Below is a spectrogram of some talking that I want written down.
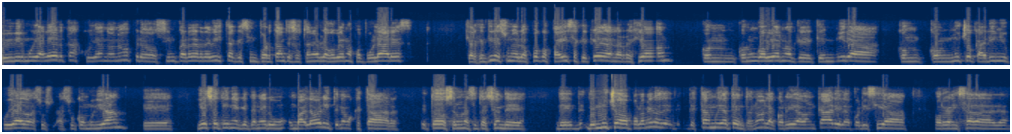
vivir muy alertas, cuidándonos, pero sin perder de vista que es importante sostener los gobiernos populares, que Argentina es uno de los pocos países que queda en la región con, un gobierno que, mira con, mucho cariño y cuidado a su, comunidad. Eh, y eso tiene que tener un, valor y tenemos que estar eh, todos en una situación de, mucho, por lo menos de, estar muy atentos, ¿no? La corrida bancaria, la policía organizada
